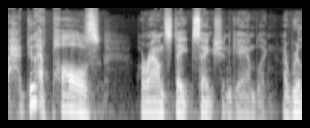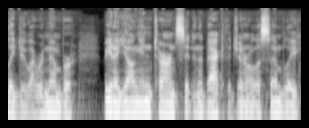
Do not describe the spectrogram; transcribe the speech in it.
I do have pause around state sanctioned gambling. I really do. I remember being a young intern sitting in the back of the General Assembly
